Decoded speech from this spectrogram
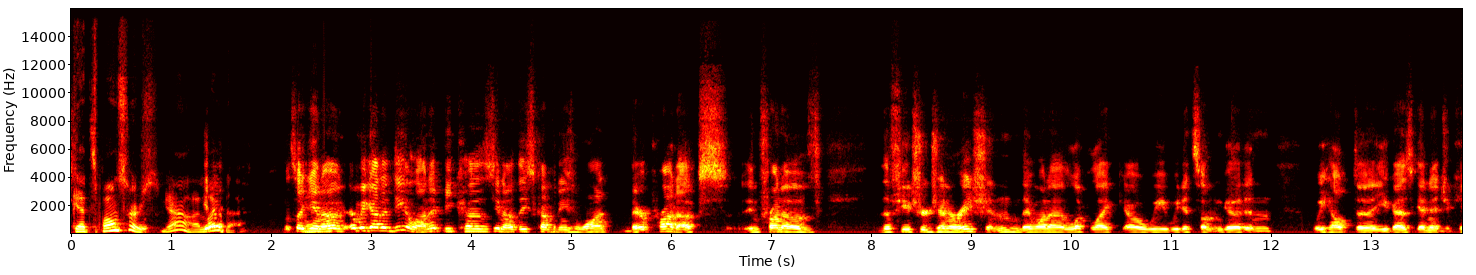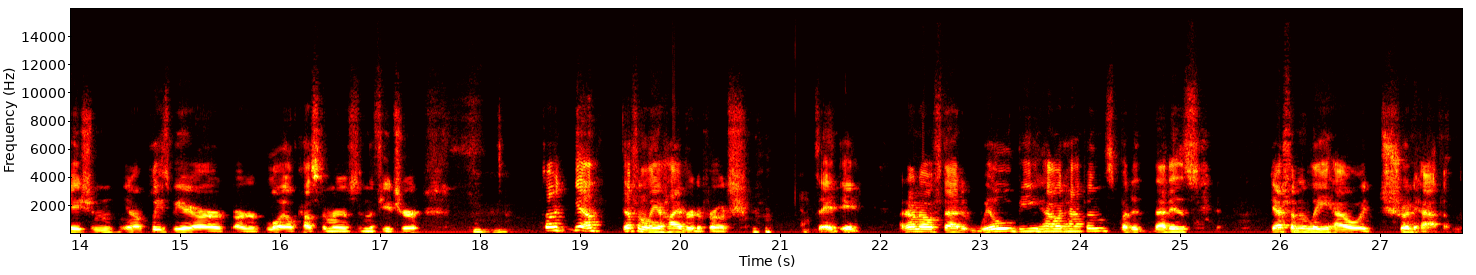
get sponsors. Yeah, I yeah. like that. It's like, yeah. you know, and we got a deal on it because, you know, these companies want their products in front of the future generation. They want to look like, oh, we, we did something good and we helped uh, you guys get an education. You know, please be our, our loyal customers in the future. Mm-hmm. So, yeah, definitely a hybrid approach. it, it, I don't know if that will be how it happens, but it, that is definitely how it should happen.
